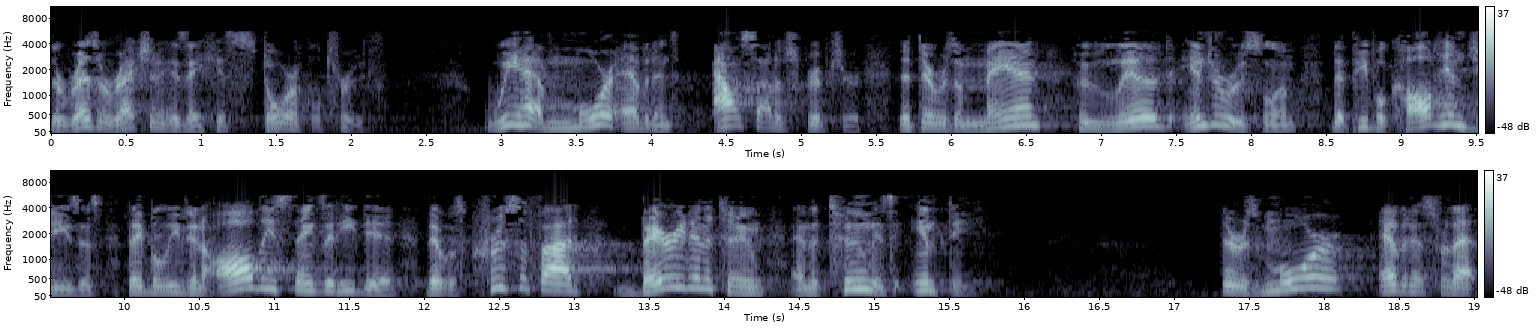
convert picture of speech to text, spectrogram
the resurrection is a historical truth. We have more evidence outside of Scripture that there was a man who lived in Jerusalem, that people called him Jesus. They believed in all these things that he did, that was crucified, buried in a tomb, and the tomb is empty. There is more evidence for that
